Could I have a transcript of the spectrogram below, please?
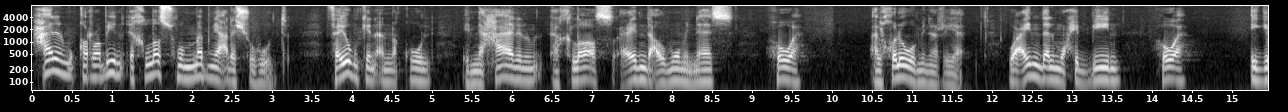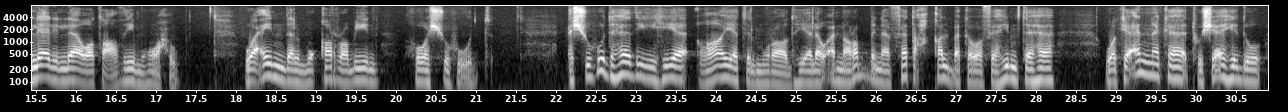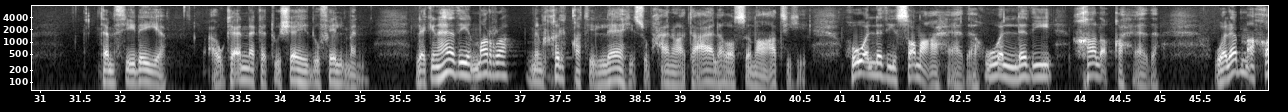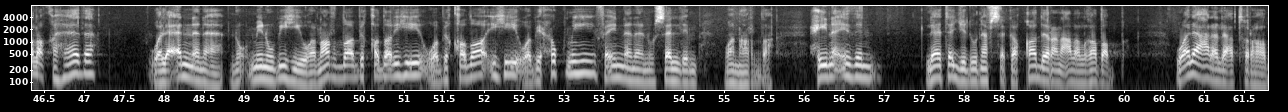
حال المقربين إخلاصهم مبني على الشهود. فيمكن أن نقول إن حال الإخلاص عند عموم الناس هو الخلو من الرياء وعند المحبين هو إجلال الله وتعظيمه وحب وعند المقربين هو الشهود. الشهود هذه هي غاية المراد هي لو أن ربنا فتح قلبك وفهمتها وكأنك تشاهد تمثيلية. أو كأنك تشاهد فيلما. لكن هذه المرة من خلقة الله سبحانه وتعالى وصناعته. هو الذي صنع هذا هو الذي خلق هذا. ولما خلق هذا ولأننا نؤمن به ونرضى بقدره وبقضائه وبحكمه فإننا نسلم ونرضى. حينئذ لا تجد نفسك قادرا على الغضب ولا على الاعتراض.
